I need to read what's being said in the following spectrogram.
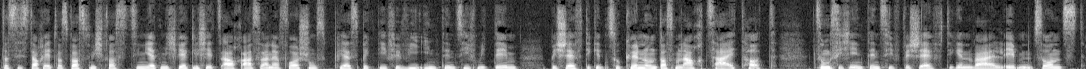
Das ist auch etwas, was mich fasziniert, mich wirklich jetzt auch aus einer Forschungsperspektive wie intensiv mit dem beschäftigen zu können und dass man auch Zeit hat, zum sich intensiv beschäftigen, weil eben sonst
